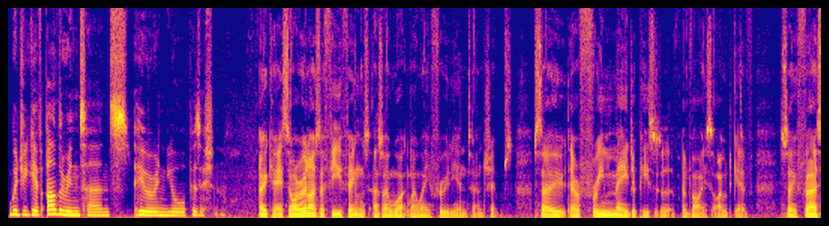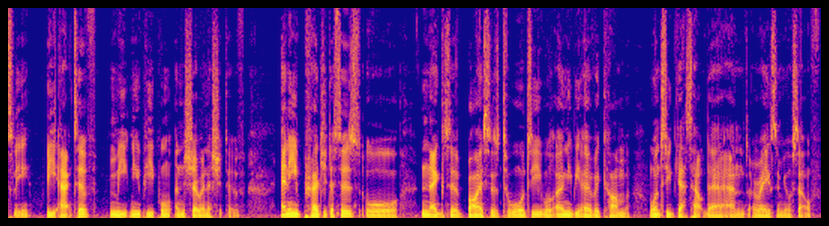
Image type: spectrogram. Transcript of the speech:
would you give other interns who are in your position? Okay, so I realised a few things as I worked my way through the internships. So there are three major pieces of advice I would give. So, firstly, be active, meet new people, and show initiative. Any prejudices or negative biases towards you will only be overcome once you get out there and erase them yourself.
